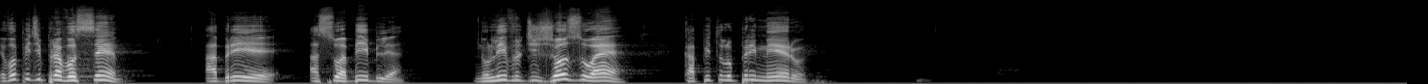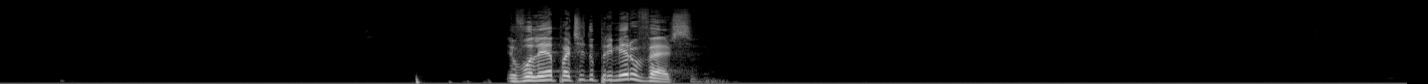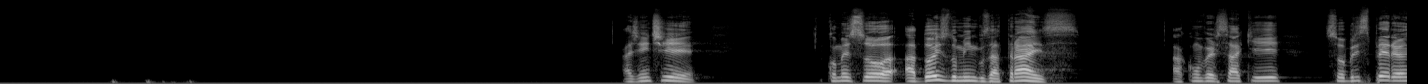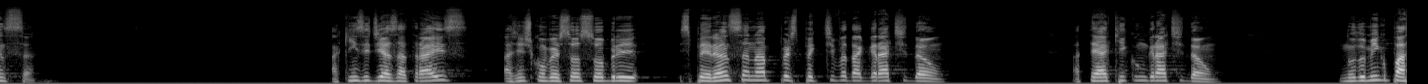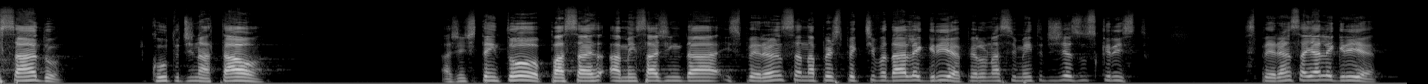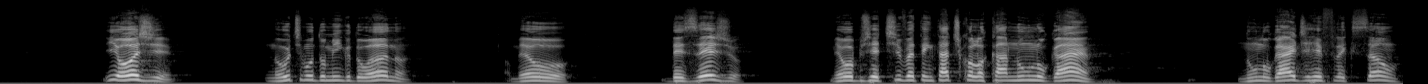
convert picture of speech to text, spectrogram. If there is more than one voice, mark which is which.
Speaker 1: Eu vou pedir para você abrir a sua Bíblia no livro de Josué, capítulo 1. Eu vou ler a partir do primeiro verso. A gente começou há dois domingos atrás a conversar aqui sobre esperança. Há 15 dias atrás, a gente conversou sobre esperança na perspectiva da gratidão. Até aqui com gratidão. No domingo passado, culto de Natal, a gente tentou passar a mensagem da esperança na perspectiva da alegria pelo nascimento de Jesus Cristo. Esperança e alegria. E hoje, no último domingo do ano, o meu desejo, meu objetivo é tentar te colocar num lugar, num lugar de reflexão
